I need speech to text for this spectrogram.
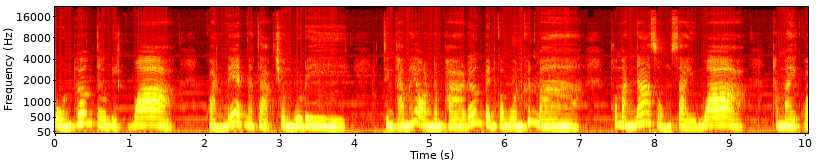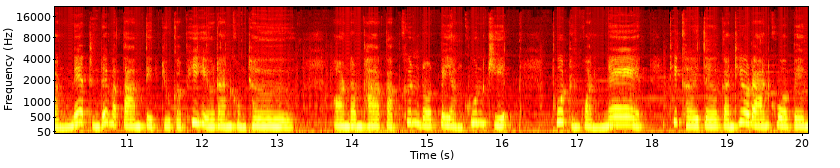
มูลเพิ่มเติมอีกว่า ขวัญเนตรมาจากชนบุรี จึงทำให้ออนรำพาเริ่มเป็นกังวลขึ้นมา เพราะมันน่าสงสัยว่าทำไมขวัญเนตรถึงได้มาตามติดอยู่กับพี่เหรันของเธอ ออนรำพากลับขึ้นรถไปอย่างคุ้นคิด พูดถึงขวัญเนตรที่เคยเจอกันที่ร้านครัวเปรม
